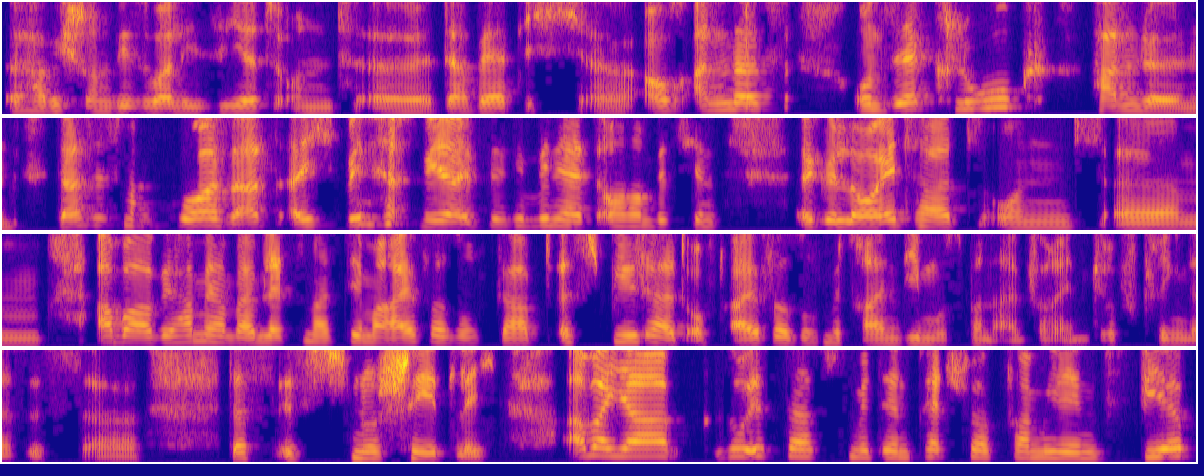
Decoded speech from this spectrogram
äh, habe ich schon visualisiert und äh, da werde ich äh, auch anders und sehr klug handeln. Das ist mein Vorsatz. Ich bin ja, ich bin ja jetzt auch noch ein bisschen äh, geläutert und ähm, aber wir haben ja beim letzten Mal das Thema Eifersucht gehabt. Es spielt halt oft Eifersucht mit rein, die muss man einfach in den Griff kriegen. Das ist äh, das ist nur schädlich. Aber ja, so ist das mit den Patchwork-Familien. Wir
